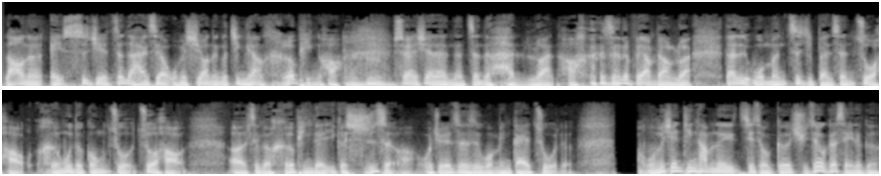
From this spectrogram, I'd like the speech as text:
然后呢，哎，世界真的还是要我们希望能够尽量和平哈。嗯虽然现在呢真的很乱哈，真的非常非常乱，但是我们自己本身做好和睦的工作，做好呃这个和平的一个使者啊，我觉得这是我们应该做的。我们先听他们的这首歌曲，这首歌谁的歌？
